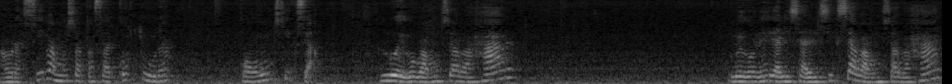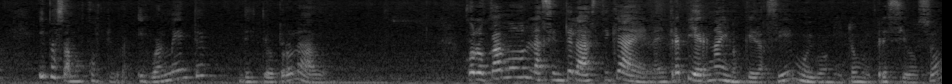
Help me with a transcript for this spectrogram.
ahora sí vamos a pasar costura con un zigzag. Luego vamos a bajar. Luego de realizar el zigzag vamos a bajar y pasamos costura. Igualmente de este otro lado. Colocamos la cinta elástica en la entrepierna y nos queda así muy bonito muy precioso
